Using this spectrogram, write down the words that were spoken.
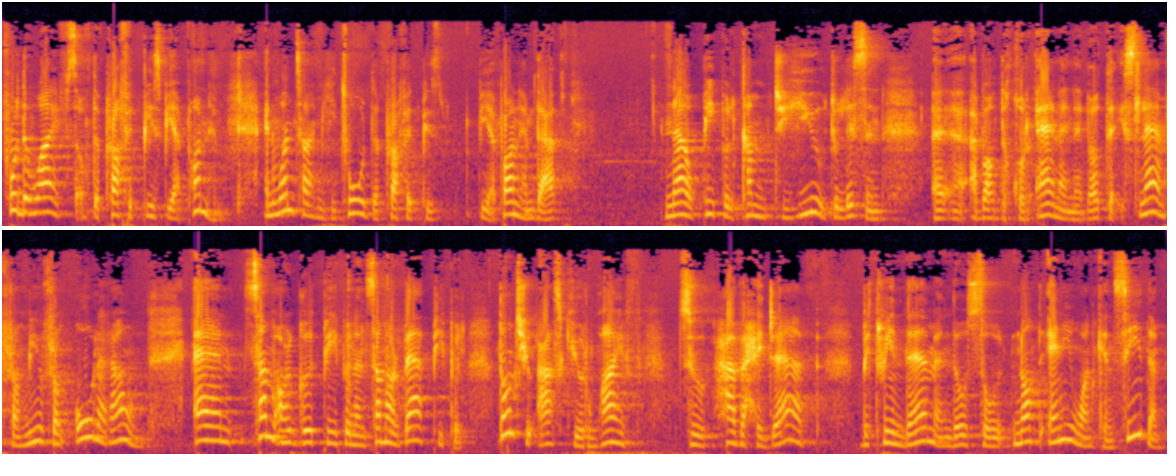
for the wives of the Prophet, peace be upon him. And one time he told the Prophet, peace be upon him, that now people come to you to listen uh, about the Quran and about the Islam from you from all around. And some are good people and some are bad people. Don't you ask your wife to have a hijab between them and those so not anyone can see them?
